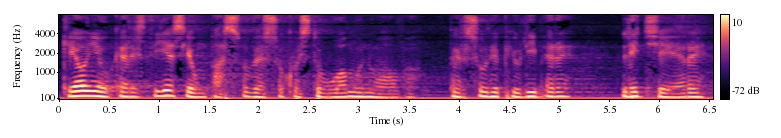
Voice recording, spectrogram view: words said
Che ogni Eucaristia sia un passo verso questo uomo nuovo, persone più libere, leggere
